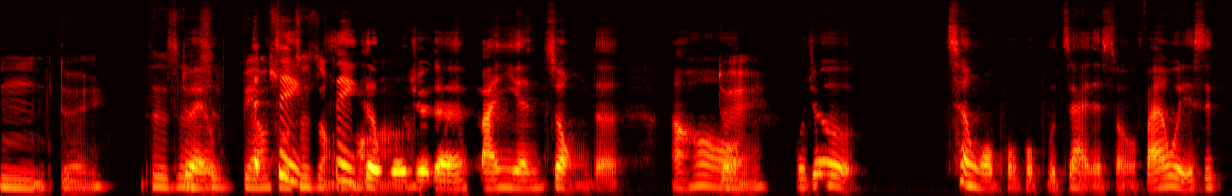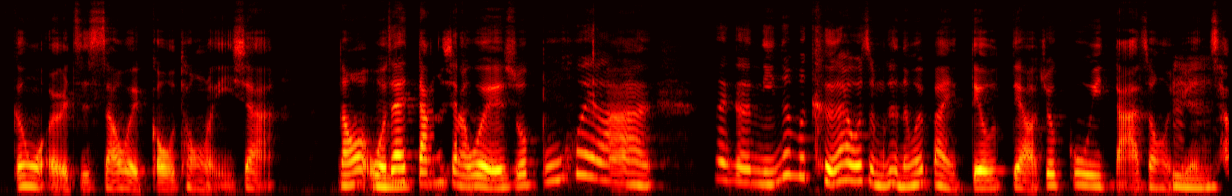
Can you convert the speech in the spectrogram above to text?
嗯，对，这个是不要说这种。这个我觉得蛮严重的。然后，对，我就趁我婆婆不在的时候，反正我也是跟我儿子稍微沟通了一下。然后我在当下我也说不会啦。那个你那么可爱，我怎么可能会把你丢掉？就故意打这种圆场，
